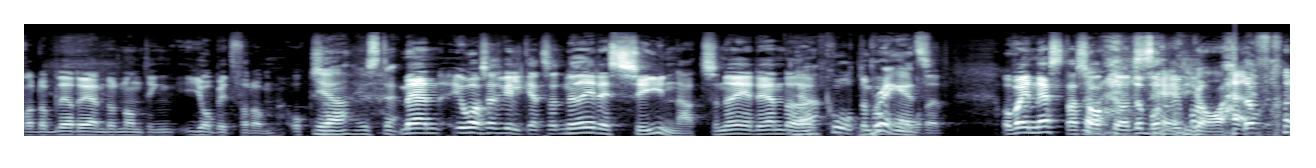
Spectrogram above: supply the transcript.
Och då blir det ändå någonting jobbigt för dem också. Ja, just det. Men oavsett vilket, så nu är det synat. Så nu är det ändå Ja. korten på Bring it. bordet. Och vad är nästa sak då? Då borde, vi bara, då,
